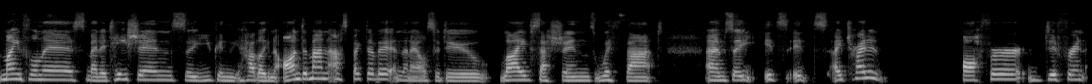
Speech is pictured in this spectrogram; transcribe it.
mindfulness meditation so you can have like an on-demand aspect of it and then i also do live sessions with that. Um so it's it's i try to offer different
